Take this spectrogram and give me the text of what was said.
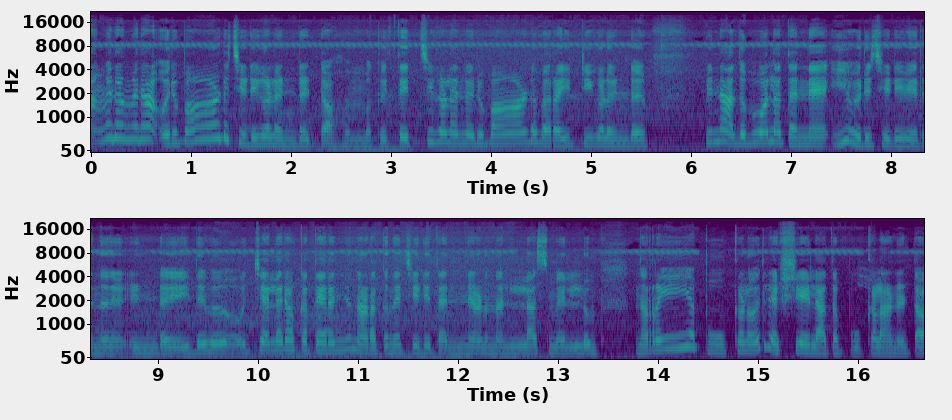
അങ്ങനെ അങ്ങനെ ഒരുപാട് ചെടികളുണ്ട് കേട്ടോ നമുക്ക് തെച്ചികൾ തന്നെ ഒരുപാട് വെറൈറ്റികളുണ്ട് പിന്നെ അതുപോലെ തന്നെ ഈ ഒരു ചെടി വരുന്നത് ഉണ്ട്. ഇത് ചിലരൊക്കെ തിരഞ്ഞു നടക്കുന്ന ചെടി തന്നെയാണ്. നല്ല സ്മെല്ലും നിറയെ പൂക്കൾ ഒരു രക്ഷയില്ലാത്ത പൂക്കളാണ് കേട്ടോ.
